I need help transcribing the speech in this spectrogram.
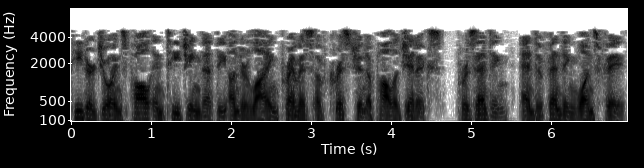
Peter joins Paul in teaching that the underlying premise of Christian apologetics, presenting and defending one's faith,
